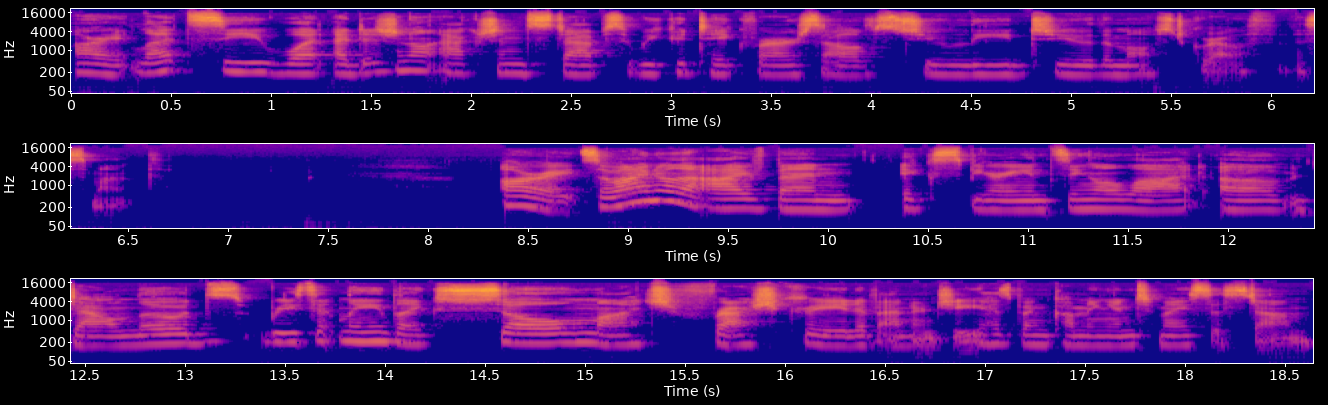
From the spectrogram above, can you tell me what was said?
all right, let's see what additional action steps we could take for ourselves to lead to the most growth this month. All right, so I know that I've been experiencing a lot of downloads recently, like so much fresh creative energy has been coming into my system.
